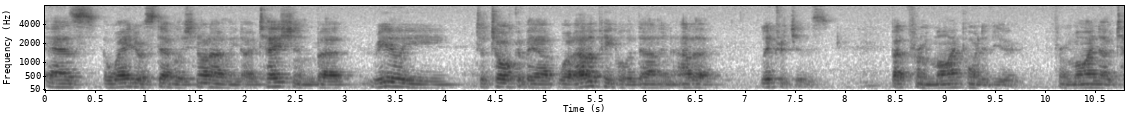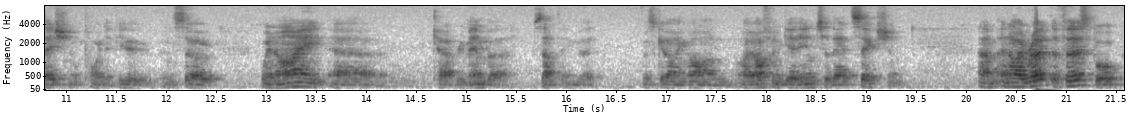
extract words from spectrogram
as a way to establish not only notation but really to talk about what other people have done in other literatures, but from my point of view, from my notational point of view. And so when I uh, can't remember something that was going on, I often get into that section Um, and I wrote the first book,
